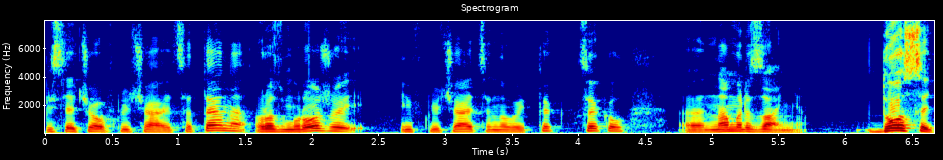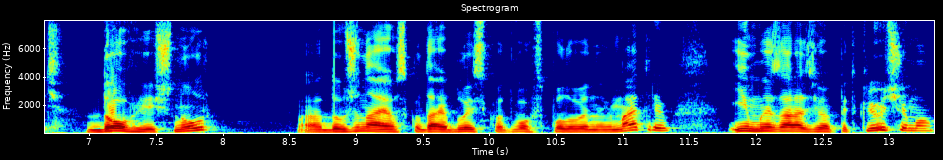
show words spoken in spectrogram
після чого включається тена, розморожує і включається новий цикл е, намерзання. Досить довгий шнур. Е, Довжина його складає близько 2,5 метрів. І ми зараз його підключимо.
